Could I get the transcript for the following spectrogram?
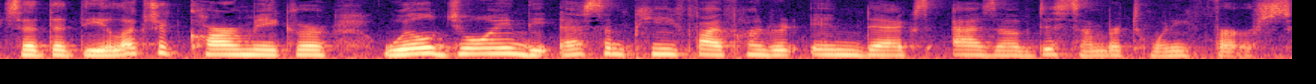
said that the electric car maker will join the S&P 500 index as of December 21st.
